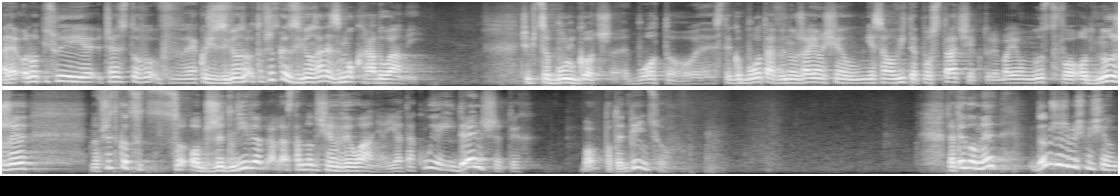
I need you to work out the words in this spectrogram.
Ale on opisuje je często jakoś związane, to wszystko jest związane z mokradłami. Czymś, co bulgocze, błoto. Z tego błota wynurzają się niesamowite postacie, które mają mnóstwo odnóży. No wszystko, co, co obrzydliwe, prawda, stamtąd się wyłania i atakuje i dręczy tych bo, potępieńców. Dlatego my, dobrze, żebyśmy się,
